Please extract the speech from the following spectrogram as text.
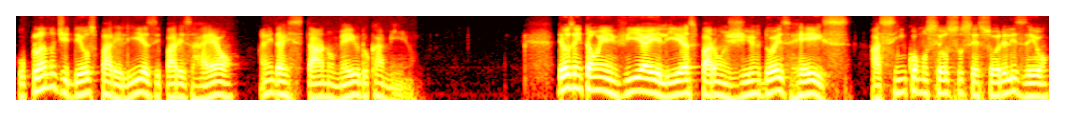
o plano de Deus para Elias e para Israel ainda está no meio do caminho. Deus então envia Elias para ungir dois reis, assim como seu sucessor Eliseu.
